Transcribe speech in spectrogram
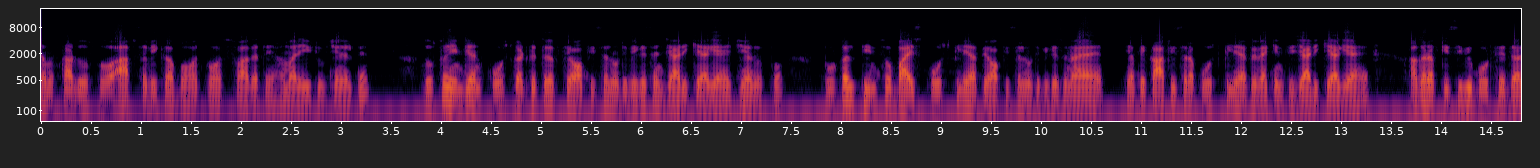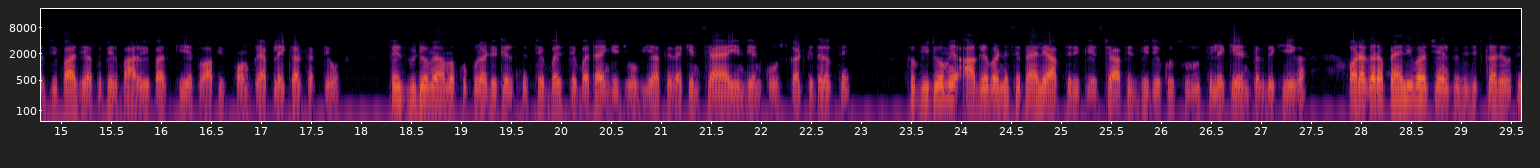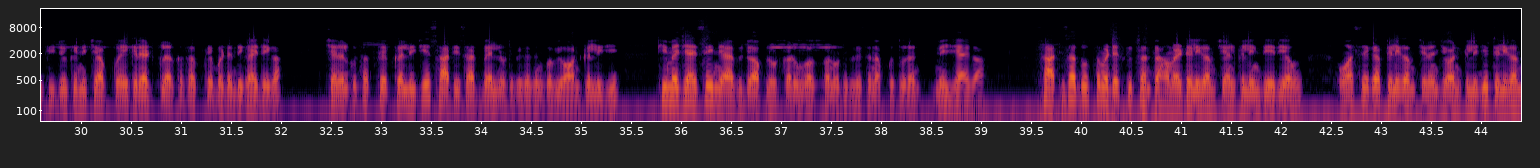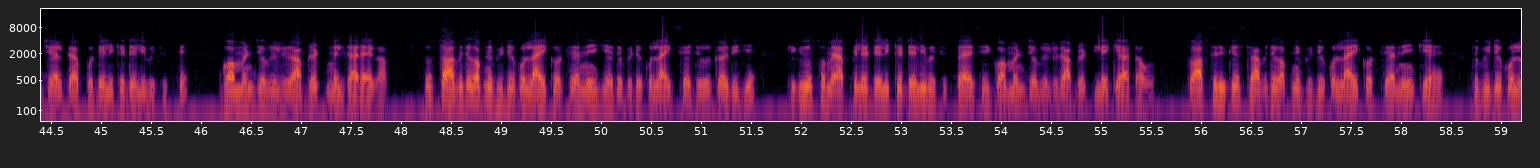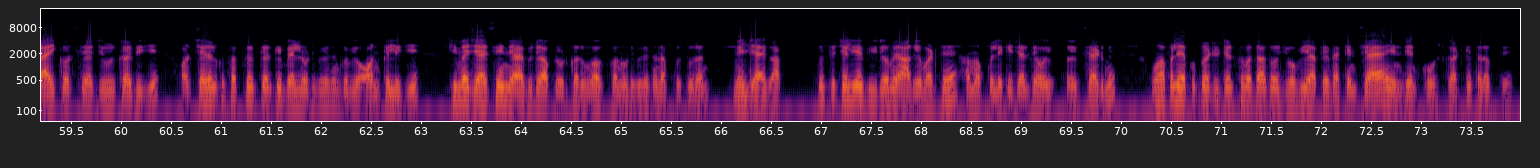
नमस्कार दोस्तों, आप सभी का बहुत बहुत स्वागत है हमारे यूट्यूब चैनल पे। दोस्तों इंडियन कोस्ट गार्ड की तरफ़ से ऑफिशियल नोटिफिकेशन जारी किया गया है। जी हाँ दोस्तों टोटल 322 पोस्ट के लिए यहाँ पे ऑफिशियल नोटिफिकेशन आया है। यहाँ पे काफ़ी सारा पोस्ट के लिए यहाँ पे वैकेंसी जारी किया गया है। अगर आप किसी भी बोर्ड से दसवीं पास या तो फिर बारहवीं पास किए तो आप इस फॉर्म को अप्लाई कर सकते हो। तो इस वीडियो में हम आपको पूरा डिटेल्स में स्टेप बाय स्टेप बताएँगे जो भी यहाँ पे वैकेंसी आया है इंडियन कोस्ट गार्ड की तरफ़ से। तो वीडियो में आगे बढ़ने से पहले आपसे रिक्वेस्ट है, आप इस वीडियो को शुरू से लेकर एंड तक देखिएगा। और अगर आप पहली बार चैनल पर विज़िट कर रहे हो तो वीडियो के नीचे आपको एक रेड कलर का सब्सक्राइब बटन दिखाई देगा। चैनल को सब्सक्राइब कर लीजिए, साथ ही साथ बेल नोटिफिकेशन को भी ऑन कर लीजिए, कि मैं जैसे ही नया वीडियो अपलोड करूँगा, उसका नोटिफिकेशन आपको तुरंत मिल जाएगा। साथ ही साथ दोस्तों, मैं डिस्क्रिप्शन पर हमारे टेलीग्राम चैनल का लिंक दे दिया हूँ। वहाँ से अगर आप टेलीग्राम चैनल ज्वाइन कर लीजिए टेलीग्राम चैनल पर आपको डेली के डेली बेसिस पे गवर्नमेंट जॉब रिलेटेड अपडेट मिलता रहेगा। दोस्तों, अभी तक आपने वीडियो को लाइक और शेयर नहीं किया तो वीडियो को लाइक शेयर ज़रूर कर दीजिए, क्योंकि दोस्तों, मैं आपके लिए डेली के डेली बेसिस पे ऐसे ही गवर्नमेंट जॉब रिलेटेड अपडेट लेके आता हूँ। तो आपसे रिक्वेस्ट है अभी तक अपने वीडियो को लाइक और शेयर नहीं किया है तो वीडियो को लाइक और शेयर ज़रूर कर दीजिए और चैनल को सब्सक्राइब करके बेल नोटिफिकेशन को भी ऑन कर लीजिए कि मैं जैसे ही नया वीडियो अपलोड करूँगा, उसका नोटिफिकेशन आपको तुरंत मिल जाएगा। दोस्तों, चलिए वीडियो में आगे बढ़ते हैं। हम आपको लेके चलते हैं वेबसाइट में। वहाँ पर आपको पूरा डिटेल्स बताता हूँ, जो भी यहाँ पे वैकेंसी आया है इंडियन कोस्ट गार्ड की तरफ़ से।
